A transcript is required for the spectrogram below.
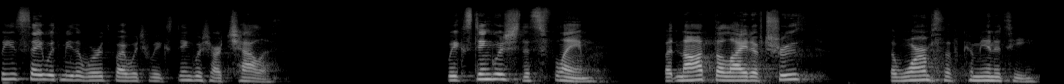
Please say with me the words by which we extinguish our chalice. We extinguish this flame, but not the light of truth, the warmth of community,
